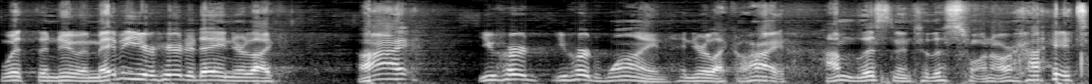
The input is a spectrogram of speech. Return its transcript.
with the new. And maybe you're here today and you're like, all right, you heard you heard wine and you're like all right i'm listening to this one all right.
